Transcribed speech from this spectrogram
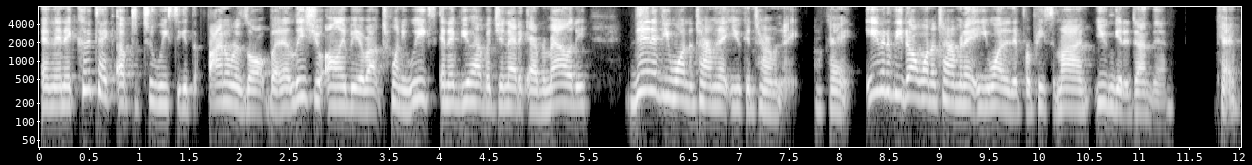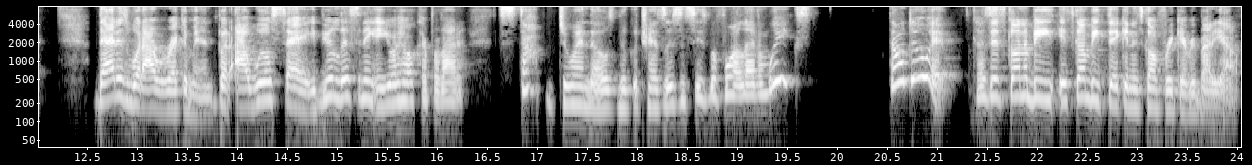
and then it could take up to two weeks to get the final result. But at least you'll only be about 20 weeks. And if you have a genetic abnormality, then if you want to terminate, you can terminate. Okay. Even if you don't want to terminate you wanted it for peace of mind, you can get it done then. Okay. That is what I would recommend. But I will say, if you're listening and you're a healthcare provider, stop doing those nuchal translucencies before 11 weeks. Don't do it because it's gonna be it's gonna be thick and it's gonna freak everybody out.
